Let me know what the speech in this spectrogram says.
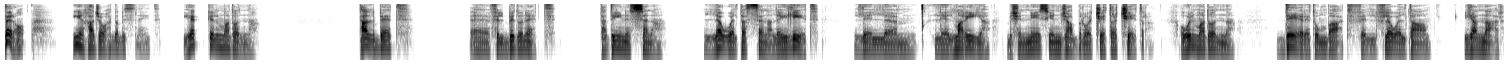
però jien ħaġa waħda biss ngħid, jekk il-Madonna talbet fil-bidu nett ta' din is-sena, l-ewwel tas-sena, lejliet lil Marija biex in-nies jinġabru, eċċetera, eċċetera. U l-Madonna dehret imbagħad fl-ewwel ta' Jannar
